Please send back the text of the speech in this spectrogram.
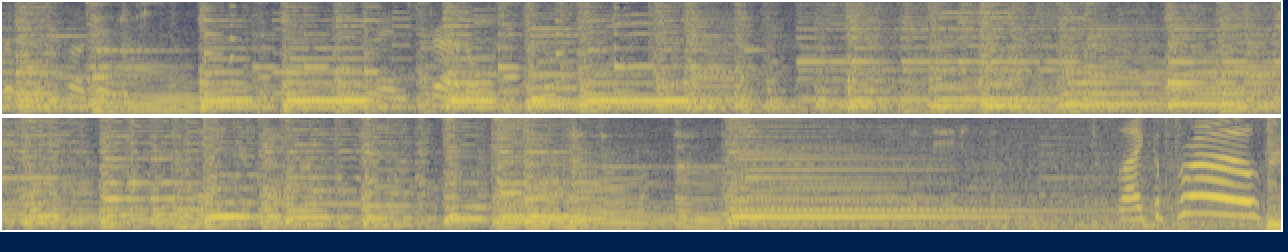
but and straddle. like a pro.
